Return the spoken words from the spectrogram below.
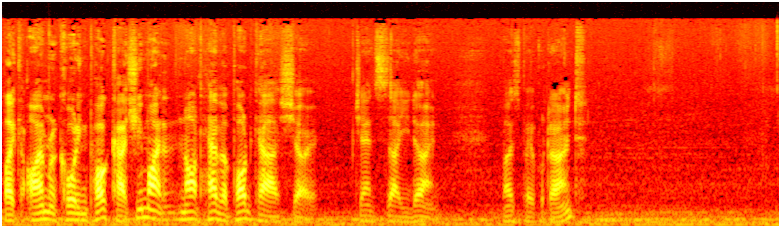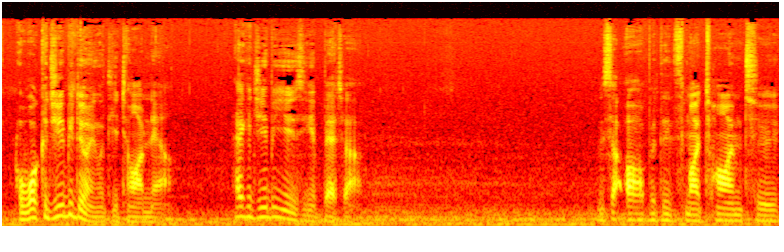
Like I'm recording podcasts. You might not have a podcast show. Chances are you don't. Most people don't. Well, what could you be doing with your time now? How could you be using it better? You say, oh, but it's my time to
